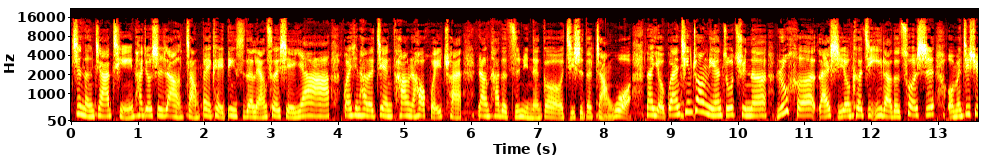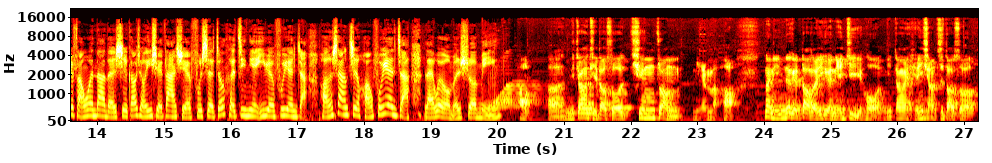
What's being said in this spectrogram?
智能家庭，它就是让长辈可以定时的量测血压啊，关心他的健康，然后回传，让他的子女能够及时的掌握。那有关青壮年族群呢，如何来使用科技医疗的措施？我们继续访问到的是高雄医学大学附设综合纪念医院副院长黄尚志黄副院长来为我们说明。好，呃，你刚刚提到说青壮年嘛，哈，那你那个到了一个年纪以后，你当然很想知道说，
